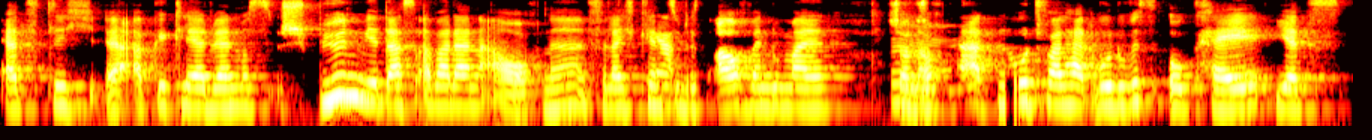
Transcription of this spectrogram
ärztlich äh, abgeklärt werden muss, spüren wir das aber dann auch. Ne? Vielleicht kennst ja. du das auch, wenn du mal schon mhm. auf eine Art Notfall hat, wo du bist, okay, jetzt,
